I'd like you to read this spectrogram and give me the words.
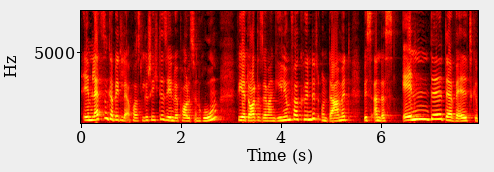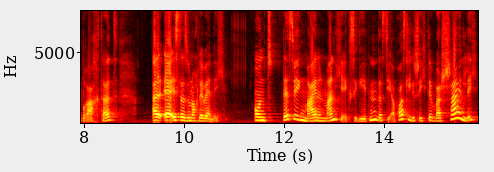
Im letzten Kapitel der Apostelgeschichte sehen wir Paulus in Rom, wie er dort das Evangelium verkündet und damit bis an das Ende der Welt gebracht hat. Äh, er ist also noch lebendig. Und deswegen meinen manche Exegeten, dass die Apostelgeschichte wahrscheinlich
